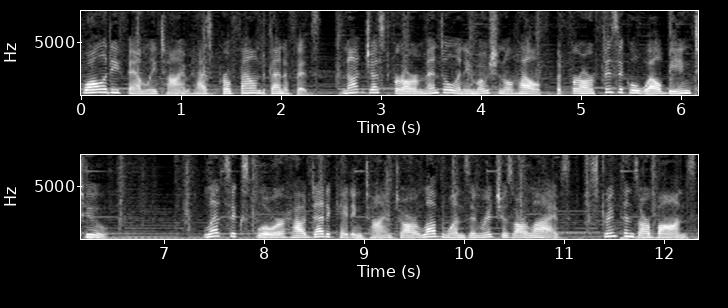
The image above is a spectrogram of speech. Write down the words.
Quality family time has profound benefits, not just for our mental and emotional health but for our physical well-being too. Let's explore how dedicating time to our loved ones enriches our lives, strengthens our bonds,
